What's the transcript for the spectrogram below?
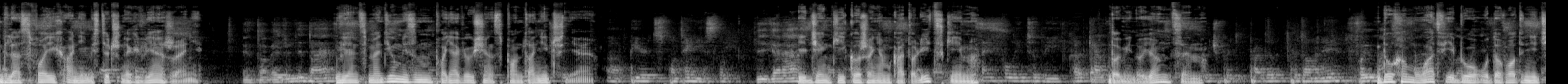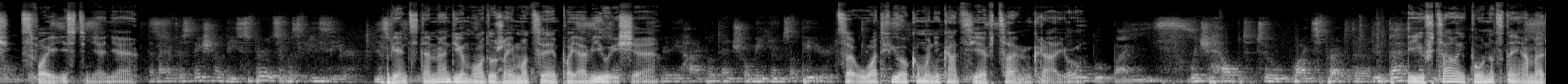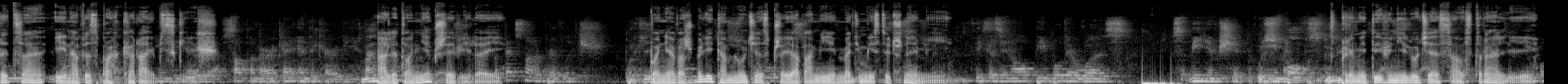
Dla swoich animistycznych wierzeń, więc mediumizm pojawił się spontanicznie. I dzięki korzeniom katolickim dominującym, duchom łatwiej było udowodnić swoje istnienie. Więc te medium o dużej mocy pojawiły się, co ułatwiło komunikację w całym kraju i w całej północnej Ameryce i na Wyspach Karaibskich. Ale to nie przywilej, ponieważ byli tam ludzie z przejawami mediumistycznymi, prymitywni ludzie z Australii.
